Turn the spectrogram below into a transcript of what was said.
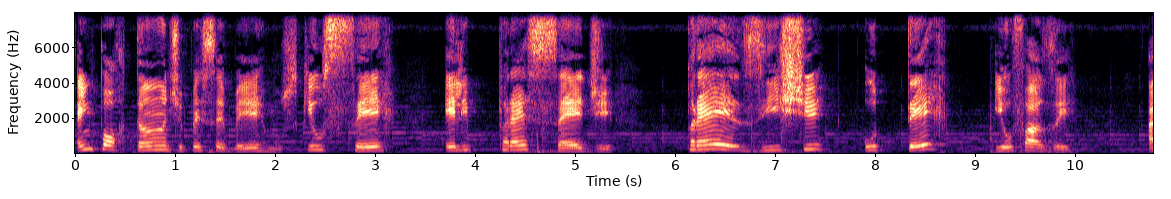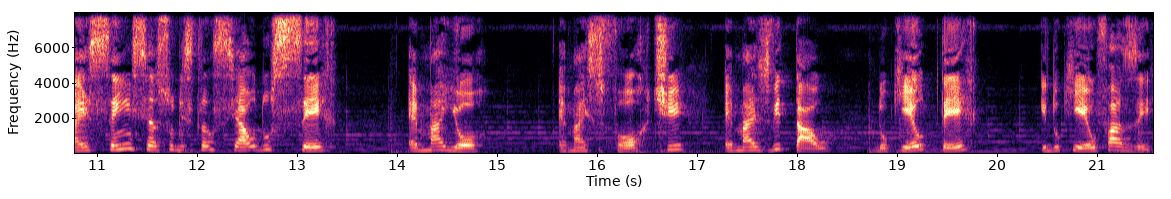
é importante percebermos que o ser ele precede, pré-existe o ter e o fazer. A essência substancial do ser é maior, é mais forte, é mais vital do que eu ter e do que eu fazer.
